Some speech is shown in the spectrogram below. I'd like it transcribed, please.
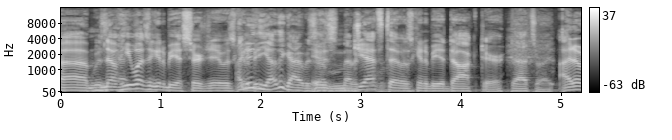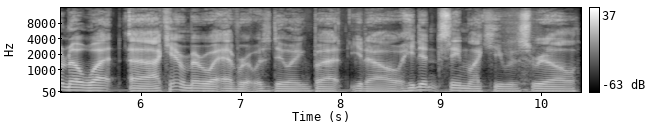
Um, no, he wasn't going to be a surgeon. It was. I knew be, the other guy was It a was Jeff that was going to be a doctor. That's right. I don't know what. Uh, I can't remember what Everett was doing, but you know, he didn't seem like he was real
